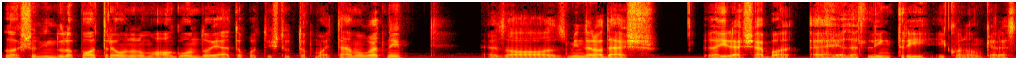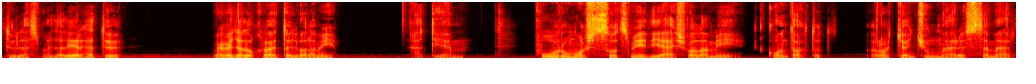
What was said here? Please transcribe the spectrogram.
lassan indul a Patreonom, ha gondoljátok, ott is tudtok majd támogatni. Ez az minden adás leírásában elhelyezett Linktree ikonon keresztül lesz majd elérhető. Megagyalok rajta, hogy valami, hát ilyen fórumos, szocmédiás valami kontaktot rottyantsunk már össze, mert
